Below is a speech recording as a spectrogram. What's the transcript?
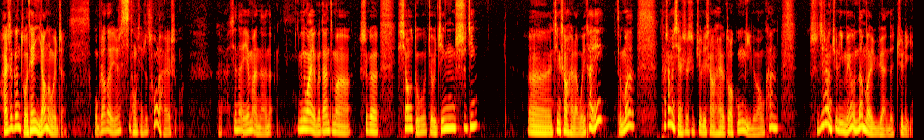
还是跟昨天一样的位置，我不知道到底是系统显示错了还是什么，哎呀，现在也蛮难的。另外有个单子嘛，是个消毒酒精湿巾，嗯，进上海了。我一看，哎，怎么它上面显示是距离上海还有多少公里，对吧？我看实际上距离没有那么远的距离，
